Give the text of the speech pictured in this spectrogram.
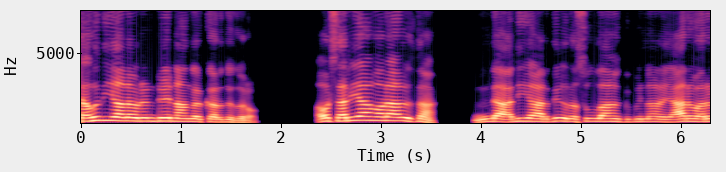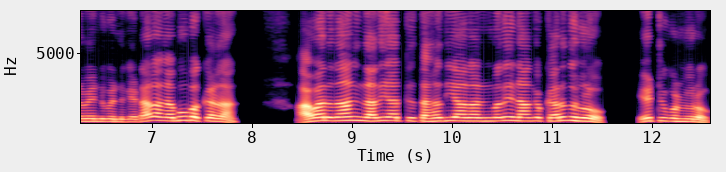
தகுதியானவர் என்றே நாங்கள் கருதுகிறோம். அவர் சரியான ஆள் தான். இந்த அதிகாரத்தை ரசூல்லாவுக்கு பின்னால் யார் வர வேண்டும் என்று கேட்டால் அது அபூபக்கர் தான். அவர் தான் இந்த அதிகாரத்தை தகுதியானார் என்பதை நாங்கள் கருதுகிறோம் ஏற்றுக்கொள்கிறோம்.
